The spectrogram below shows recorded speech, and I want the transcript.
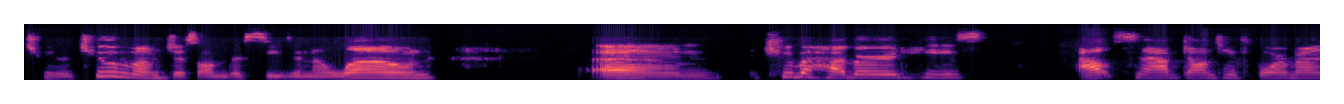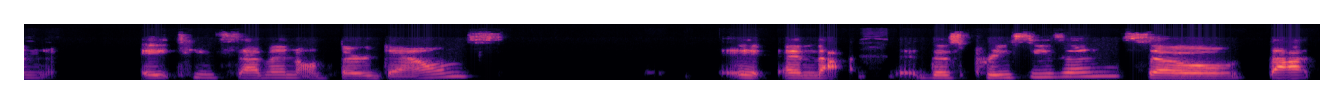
between the two of them just on the season alone. Um, Chuba Hubbard, he's outsnapped D'Onta Foreman 18 7 on third downs it, and that this preseason. So that's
